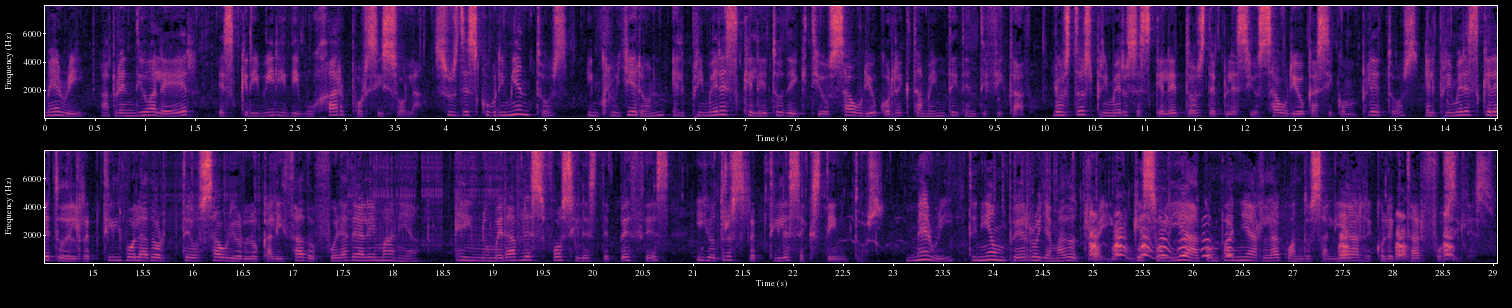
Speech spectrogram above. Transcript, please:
Mary aprendió a leer, escribir y dibujar por sí sola. Sus descubrimientos incluyeron el primer esqueleto de ictiosaurio correctamente identificado, los dos primeros esqueletos de plesiosaurio casi completos, el primer esqueleto del reptil volador pteosaurio localizado fuera de Alemania e innumerables fósiles de peces y otros reptiles extintos. Mary tenía un perro llamado Trey que solía acompañarla cuando salía a recolectar fósiles.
